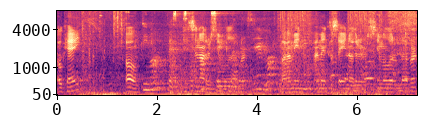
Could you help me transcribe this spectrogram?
Okay. Oh. It's another similar. Lockdown. I mean, I meant to say another similar lever.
